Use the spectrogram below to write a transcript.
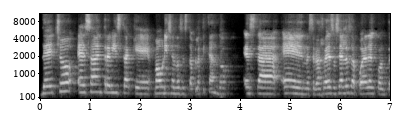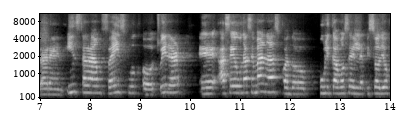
De hecho, esa entrevista que Mauricio nos está platicando está en nuestras redes sociales, la pueden encontrar en Instagram, Facebook o Twitter eh, hace unas semanas, cuando publicamos el episodio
